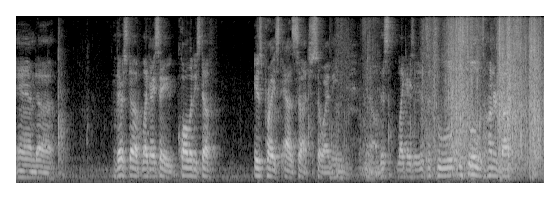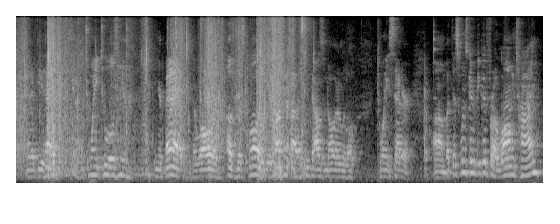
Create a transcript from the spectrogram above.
And uh, their stuff, like I say, quality stuff is priced as such. So I mean, you know, this, like I said, it's a tool. This tool was 100 bucks, and if you have, you know, 20 tools in your in your bag that were all of, of this quality, you're talking about a $2,000 little 20 setter. Um, but this one's going to be good for a long time.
